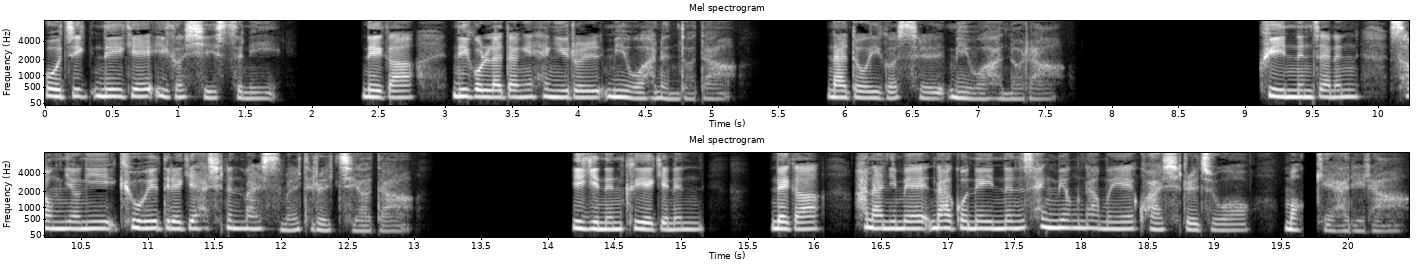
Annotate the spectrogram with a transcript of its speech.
오직 네게 이것이 있으니 내가 니골라당의 행위를 미워하는도다. 나도 이것을 미워하노라. 귀 있는 자는 성령이 교회들에게 하시는 말씀을 들을지어다. 이기는 그에게는 내가 하나님의 낙원에 있는 생명나무의 과실을 주어 먹게 하리라.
